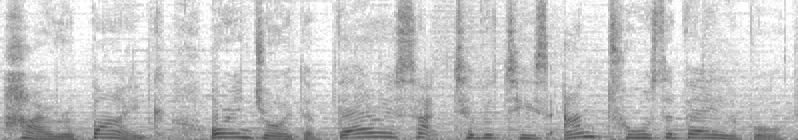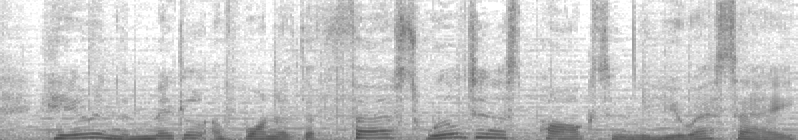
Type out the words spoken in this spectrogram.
hire a bike, or enjoy the various activities and tours available here in the middle of one of the first wilderness parks in the USA.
